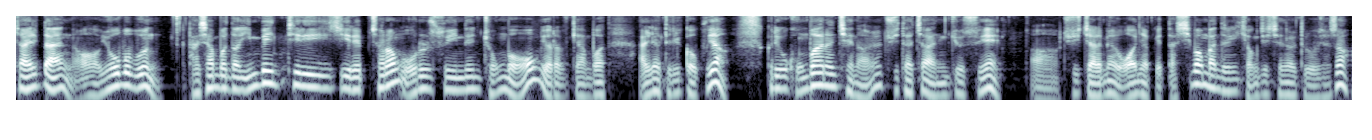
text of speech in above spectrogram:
자, 일단, 어, 요 부분 다시 한번 더 인벤티지 랩처럼 오를 수 있는 종목 여러분께 한번 알려드릴 거고요. 그리고 공부하는 채널 주식타짜 안교수의 어, 주식 잘하면 원이 없겠다. 10억 만들기 경제 채널 들어오셔서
